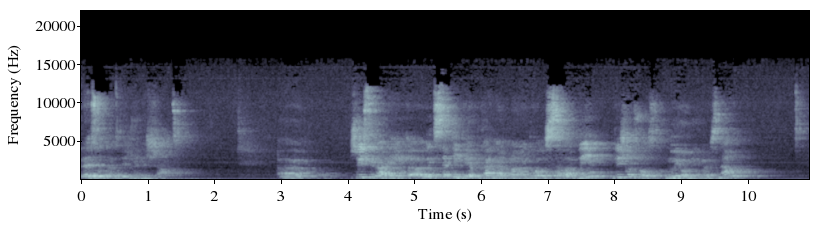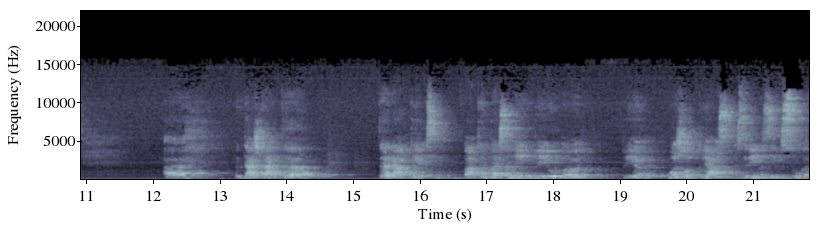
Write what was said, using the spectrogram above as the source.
Rezultāts bieži vien ir šāds. Šis ir arī līdz 7. gadam Dolas salā bija Dižozols, nu jau viņa vairs nav. Bet dažkārt tā ir attieksme. Vakar personīgi biju pie košlotu kļāsta, kas ir invazīva suga.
